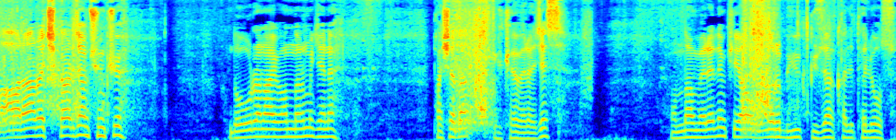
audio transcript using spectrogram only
Ara ara çıkaracağım çünkü doğuran hayvanlarımı gene paşadan yüke vereceğiz. Ondan verelim ki yavruları büyük, güzel, kaliteli olsun.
